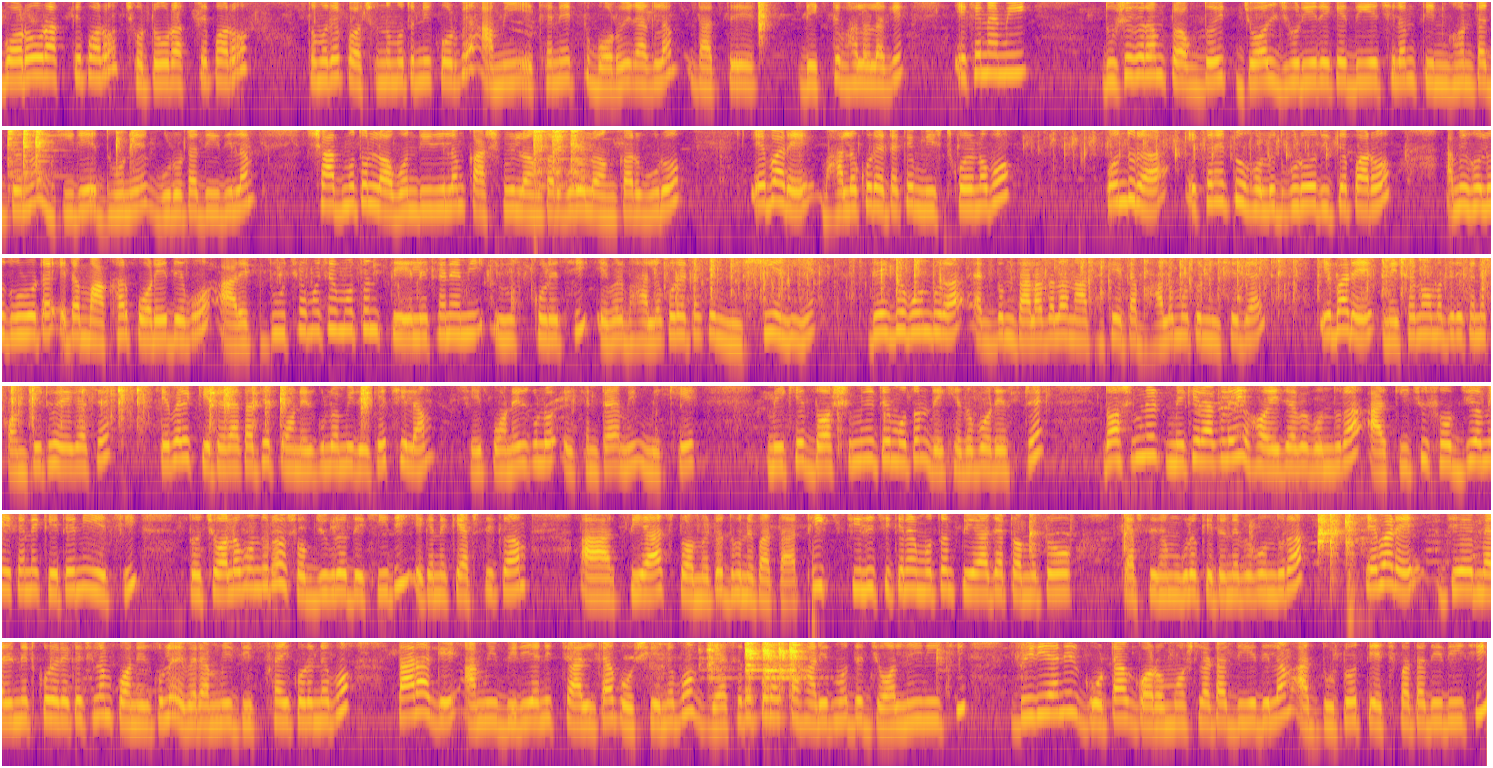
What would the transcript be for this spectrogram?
বড়ও রাখতে পারো, ছোটও রাখতে পারো। তোমাদের পছন্দ মতনই করবে। আমি এখানে একটু বড়ই রাখলাম যাতে দেখতে ভালো লাগে। এখানে আমি দুশো গ্রাম টক দই জল ঝরিয়ে রেখে দিয়েছিলাম তিন ঘণ্টার জন্য। জিরে, ধনে গুঁড়োটা দিয়ে দিলাম। স্বাদ মতন লবণ দিয়ে দিলাম, কাশ্মীরি লঙ্কার গুঁড়ো লঙ্কার গুঁড়ো। এবারে ভালো করে এটাকে মিক্সড করে নেব। বন্ধুরা, এখানে একটু হলুদ গুঁড়োও দিতে পারো। আমি হলুদ গুঁড়োটা এটা মাখার পরে দেবো। আর দু চামচের মতন তেল এখানে আমি ইউজ করেছি। এবার ভালো করে এটাকে মিশিয়ে নিয়ে দেখবে বন্ধুরা, একদম দালা দালা না থাকে, এটা ভালো মতো মিশে যায়। এবারে মেশানো আমাদের এখানে কমপ্লিট হয়ে গেছে। এবারে কেটে রাখা যে পনিরগুলো আমি রেখেছিলাম, সেই পনিরগুলো এখানটায় আমি মেখে মেখে দশ মিনিটের মতন রেখে দেবো রেস্টে দশ মিনিট মেখে রাখলেই হয়ে যাবে বন্ধুরা। আর কিছু সবজি আমি এখানে কেটে নিয়েছি। তো চলো বন্ধুরা, সবজিগুলো দেখিয়ে দিই। এখানে ক্যাপসিকাম আর পেঁয়াজ, টমেটো, ধনেপাতা। ঠিক চিলি চিকেনের মতন পেঁয়াজ আর টমেটো ক্যাপসিকামগুলো কেটে নেবে বন্ধুরা। এবারে যে ম্যারিনেট করে রেখেছিলাম পনিরগুলো এবারে আমি ডিপ ফ্রাই করে নেব। তার আগে আমি বিরিয়ানির চালটা বসিয়ে নেব। গ্যাসের উপর একটা হাঁড়ির মধ্যে জল নিয়ে নিয়েছি। বিরিয়ানির গোটা গরম মশলাটা দিয়ে দিলাম আর দুটো তেজপাতা দিয়ে দিয়েছি।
